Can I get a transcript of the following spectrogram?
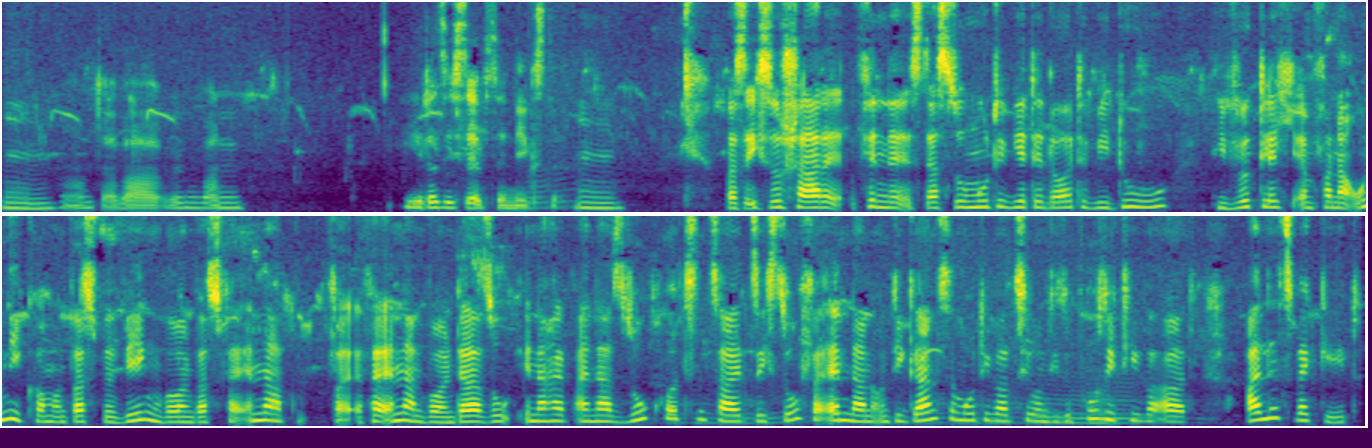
Mhm. Ja, und da war irgendwann jeder sich selbst der Nächste. Mhm. Was ich so schade finde, ist, dass so motivierte Leute wie du die wirklich ähm, von der Uni kommen und was bewegen wollen, was verändert, ver verändern wollen, da so innerhalb einer so kurzen Zeit sich so verändern und die ganze Motivation, diese positive Art, alles weggeht.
